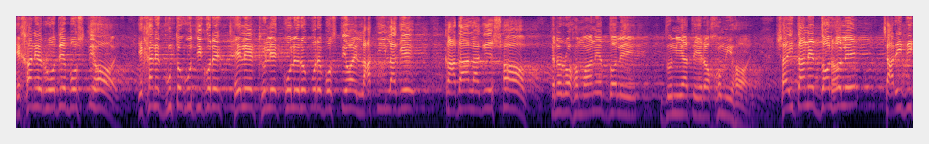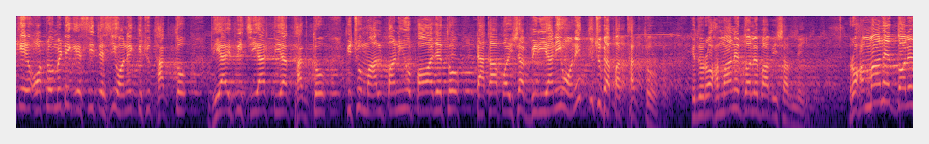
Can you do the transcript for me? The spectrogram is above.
এখানে রোদে বসতে হয়, এখানে গুঁতোগুতি করে ঠেলে ঠুলে কোলের ওপরে বসতে হয় লাতি লাগে, কাদা লাগে সব। কেন রহমানের দলে দুনিয়াতে এরকমই হয়। শৈতানের দল হলে চারিদিকে অটোমেটিক এসি টেসি অনেক কিছু থাকতো ভিআইপি চেয়ার টিয়ার থাকতো, কিছু মাল পানীয় পাওয়া যেত টাকা পয়সা বিরিয়ানি অনেক কিছু ব্যাপার থাকতো। কিন্তু রহমানের দলে বাপ হিসাব নেই। রহমানের দলে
